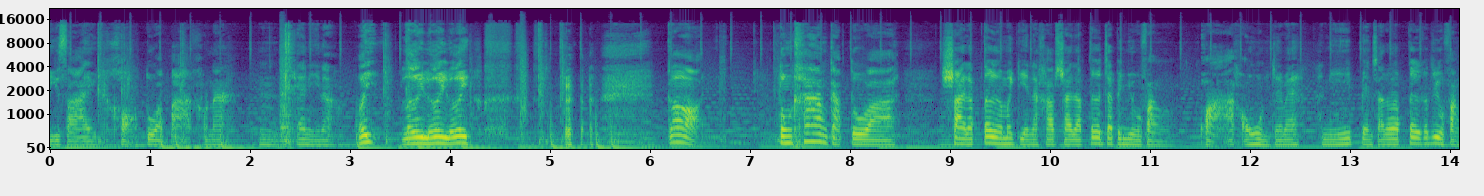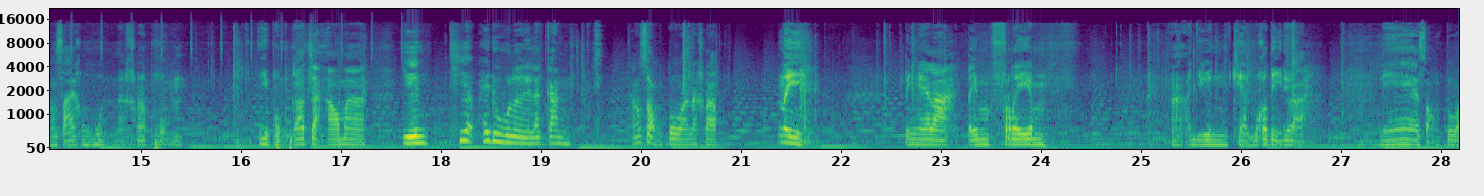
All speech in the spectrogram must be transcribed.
ดีไซน์ของตัวปากเขานะได้แค่นี้นะ เฮ้ย เลยเลยเลยก็ตรงข้ามกับตัวชายแรปเตอร์เมื่อกี้นะครับชายแรปเตอร์จะเป็นอยู่ฝั่งขวาของหุ่นใช่ไหมทีนี้เป็นชายแรปเตอร์ก็จะอยู่ฝั่งซ้ายของหุ่นนะครับผม นี่ผมก็จะเอามายืนเทียบให้ดูเลยแล้วกัน ทั้งสองตัวนะครับ นี่ เป็นไงล่ะ เต็มเฟรม อะ ยืนแขนปกติดีกว่า นี่สองตัว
